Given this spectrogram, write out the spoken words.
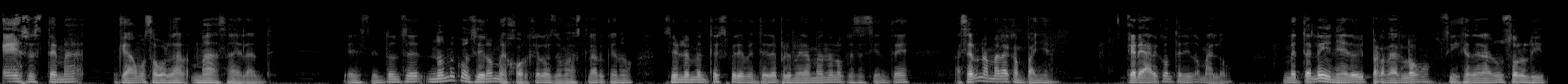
eso es tema que vamos a abordar más adelante. Este, entonces, no me considero mejor que los demás, claro que no. Simplemente experimenté de primera mano lo que se siente hacer una mala campaña, crear contenido malo, meterle dinero y perderlo sin generar un solo lead.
